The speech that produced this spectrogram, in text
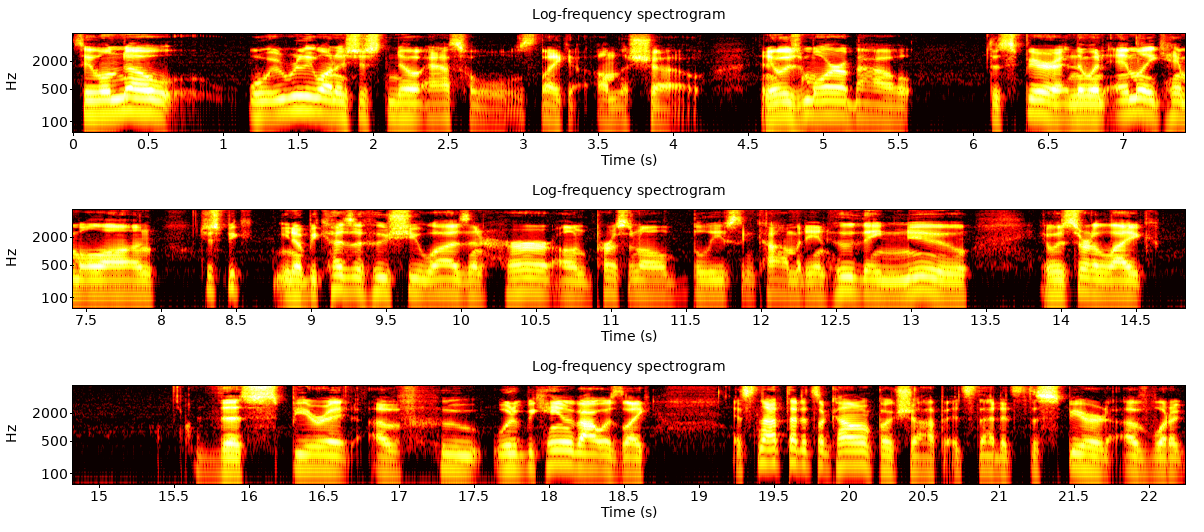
say, well, no, what we really want is just no assholes like on the show, and it was more about the spirit. And then when Emily came along, just be, you know because of who she was and her own personal beliefs in comedy and who they knew, it was sort of like the spirit of who what it became about was like it's not that it's a comic book shop it's that it's the spirit of what a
